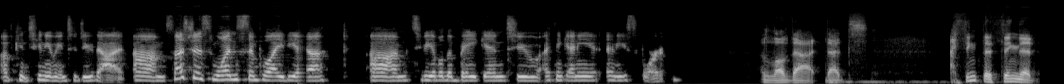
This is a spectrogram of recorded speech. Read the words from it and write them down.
of continuing to do that. Um, so that's just one simple idea um, to be able to bake into I think any any sport. I love that. That's I think the thing that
